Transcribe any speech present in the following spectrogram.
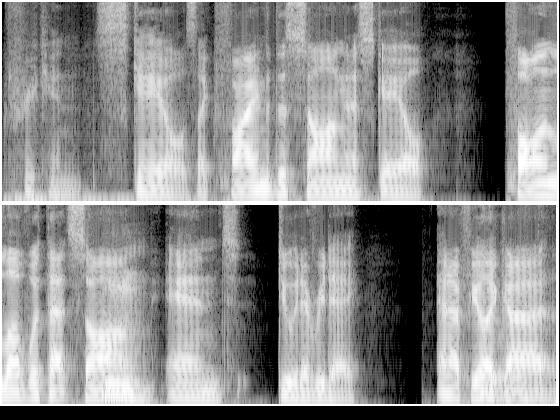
freaking scales. Like find the song in a scale, fall in love with that song, and do it every day. And I feel like uh,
